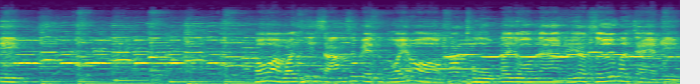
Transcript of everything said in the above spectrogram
อีก เพราะว่าวันที่ 31 หวยออกถ้าถูกนะโยมนะเดี๋ยวจะซื้อมาแจกอีก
